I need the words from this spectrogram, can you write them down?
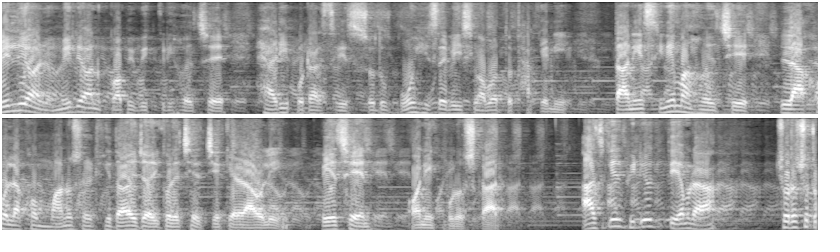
মিলিয়ন মিলিয়ন কপি বিক্রি হয়েছে। হ্যারি পটার সিরিজ শুধু বই হিসেবেই সীমাবদ্ধ থাকেনি। তা নিয়ে সিনেমা হয়েছে। লাখো লাখো মানুষের হৃদয় জয় করেছে জেকে রাউলিং। পেয়েছেন অনেক পুরস্কার। আজকের ভিডিওতে আমরা ছোট ছোট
